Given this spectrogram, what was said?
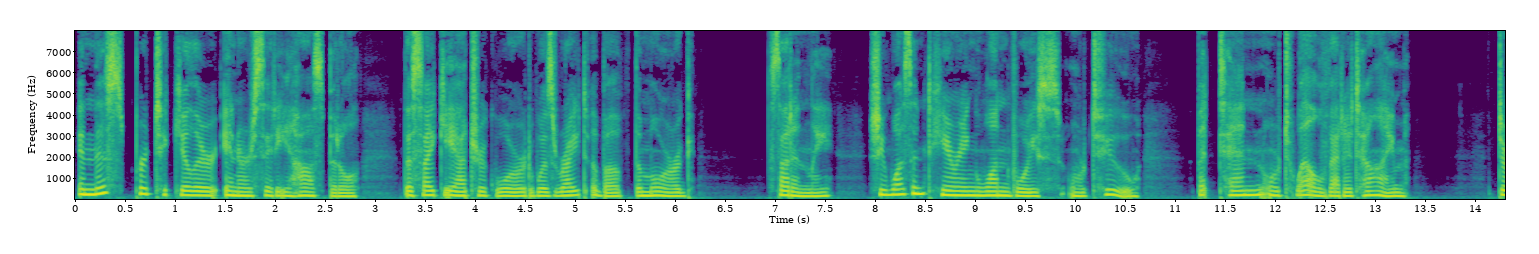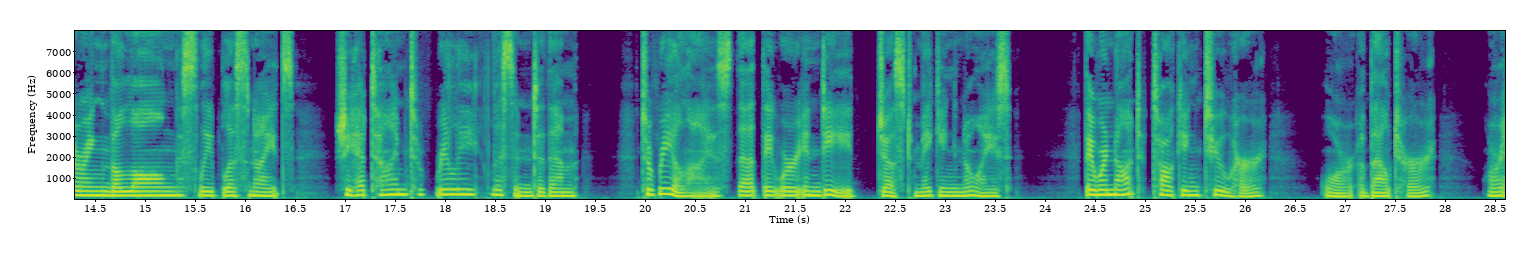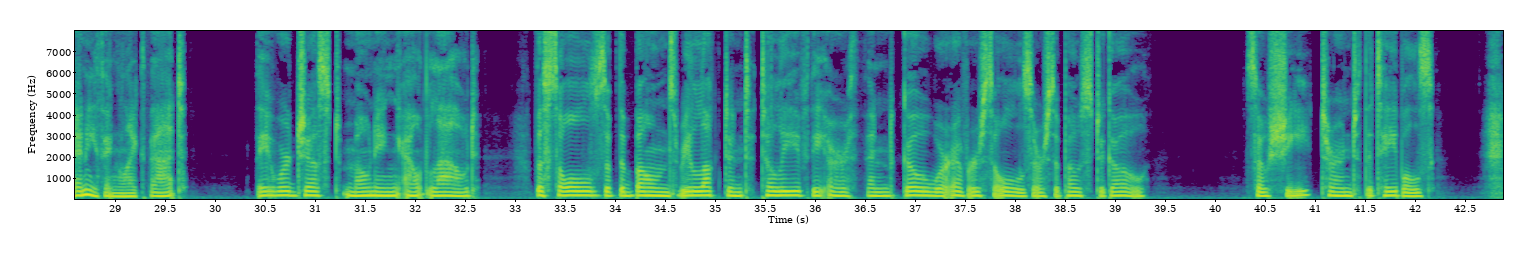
In this particular inner city hospital, the psychiatric ward was right above the morgue. Suddenly, she wasn't hearing one voice or two, but ten or twelve at a time. During the long, sleepless nights, she had time to really listen to them, to realize that they were indeed just making noise. They were not talking to her, or about her, or anything like that. They were just moaning out loud the souls of the bones reluctant to leave the earth and go wherever souls are supposed to go. So she turned the tables.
